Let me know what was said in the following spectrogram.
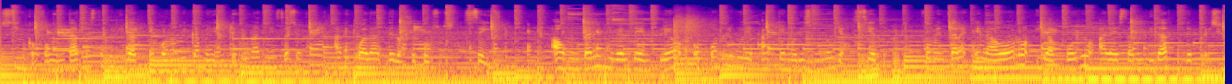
5. Fomentar la estabilidad económica mediante una administración adecuada de los recursos. 6 aumentar el nivel de empleo o contribuir a que no disminuya. 7. Fomentar el ahorro y apoyo a la estabilidad de precios.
